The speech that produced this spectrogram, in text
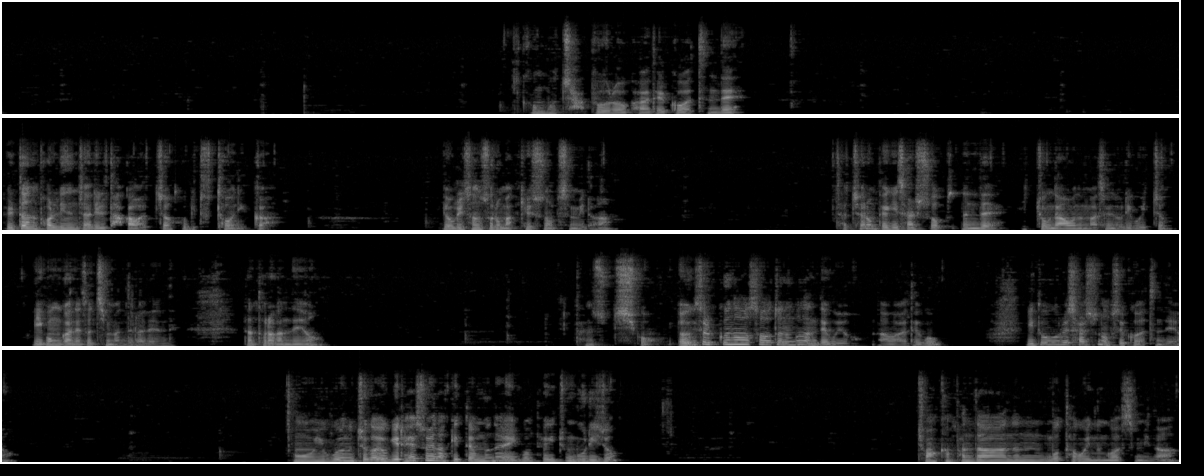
이건 뭐 잡으러 가야 될 것 같은데 일단은 벌리는 자리를 다가왔죠. 흙이 두터우니까. 여길 선수로 막힐 수는 없습니다. 자처럼 백이 살 수 없는데 이쪽 나오는 맛을 노리고 있죠. 이 공간에서 집 만들어야 되는데 일단 돌아갔네요. 단수 치고 여기서 끊어서 두는 건 안 되고요. 나와야 되고 이도를 살 수는 없을 것 같은데요. 어, 이거는 제가 여기를 해소해 놨기 때문에 이건 백이 좀 무리죠? 정확한 판단은 못하고 있는 것 같습니다.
